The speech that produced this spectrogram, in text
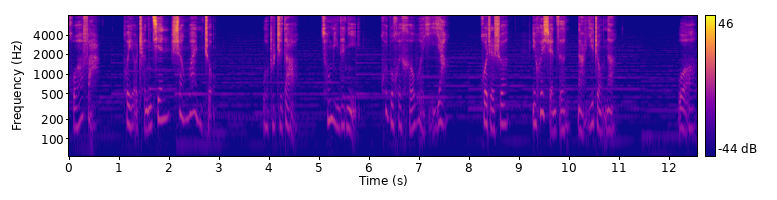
活法会有成千上万种，我不知道，聪明的你会不会和我一样，或者说，你会选择哪一种呢？我，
